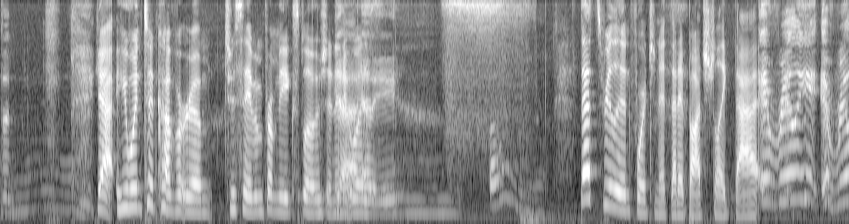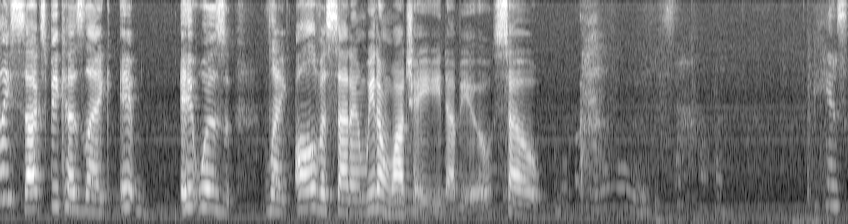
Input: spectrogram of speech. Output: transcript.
the Yeah, he went to cover him to save him from the explosion, and yeah it was Eddie. That's really unfortunate that it botched like that. It really it really sucks because like it it was like all of a sudden we don't watch AEW, so he has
